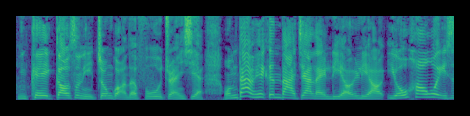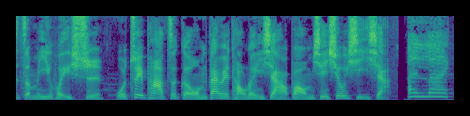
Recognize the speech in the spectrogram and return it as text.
你可以告诉你中广的服务专线，我们待会会跟大家来聊一聊油耗味是怎么一回事。我最怕这个，我们待会讨论一下，好不好？我们先休息一下。I like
